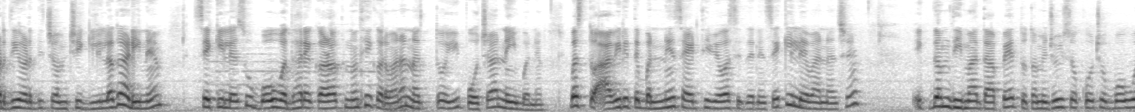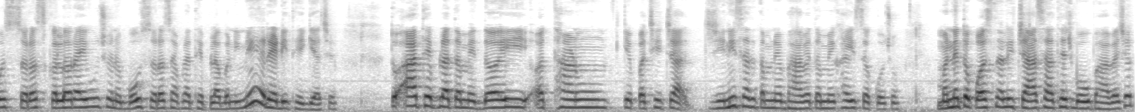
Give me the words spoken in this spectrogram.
અડધી અડધી ચમચી ઘી લગાડીને શેકી લેશું. બહુ વધારે કડક નથી કરવાના, ન તો એ પોચા નહીં બને. બસ તો આવી રીતે બંને સાઈડથી વ્યવસ્થિત એને શેકી લેવાના છે. એકદમ ધીમા તાપે, તો તમે જોઈ શકો છો બહુ જ સરસ કલર આવ્યું છે અને બહુ સરસ આપણા થેપલા બનીને રેડી થઈ ગયા છે. તો આ થેપલા તમે દહીં, અથાણું કે પછી ચા, જેની સાથે તમને ભાવે તમે ખાઈ શકો છો. મને તો પર્સનલી ચા સાથે જ બહુ ભાવે છે.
